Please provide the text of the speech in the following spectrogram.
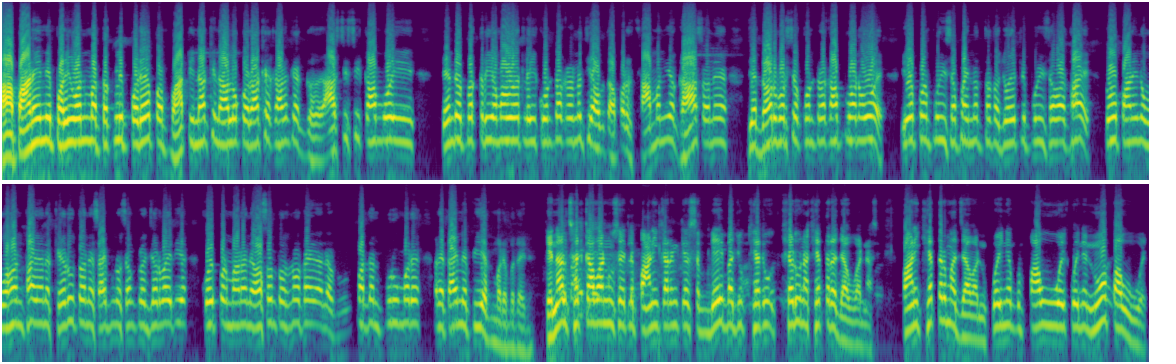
હા, પાણીની પરિવહનમાં તકલીફ પડે, પણ માટી નાખીને આ લોકો રાખે કારણ કે આરસીસી કામ હોય ટેન્ડર પ્રક્રિયામાં હોય એટલે એ કોન્ટ્રાક્ટર નથી આવતા. પણ સામાન્ય ઘાસ અને જે દર વર્ષે કોન્ટ્રાક્ટ આપવાનો હોય, એ પણ પૂરી સફાઈ નથી થતા. જો એટલી પૂરી સફાઈ થાય, તો પાણીનું વહન થાય અને ખેડૂતોને સાહેબનું સંકલન જળવાઈ રહે કોઈ પણ માણસને અસંતોષ ન થાય અને ઉત્પાદન પૂરું મળે અને ટાઈમે પિયત મળે બધાને કેનાલ છટકાવવાનું છે એટલે પાણી કારણ કે બે બાજુ ખેડૂ ખેડૂના ખેતર જ આવવાના છે. પાણી ખેતરમાં જ જવાનું. કોઈને પાવું હોય, કોઈને ન પાવું હોય.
